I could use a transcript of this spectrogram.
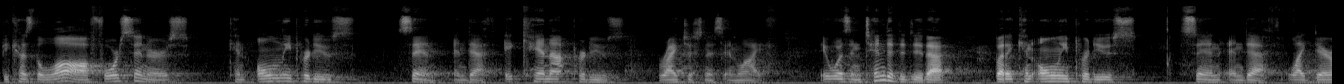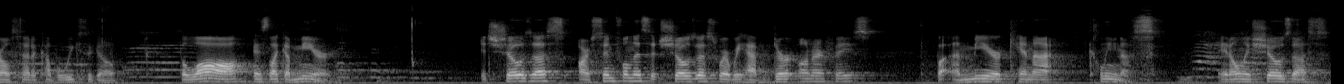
Because the law for sinners can only produce sin and death. It cannot produce righteousness in life. It was intended to do that, but it can only produce sin and death. Like Daryl said a couple weeks ago, the law is like a mirror. It shows us our sinfulness, it shows us where we have dirt on our face, but a mirror cannot clean us. It only shows us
